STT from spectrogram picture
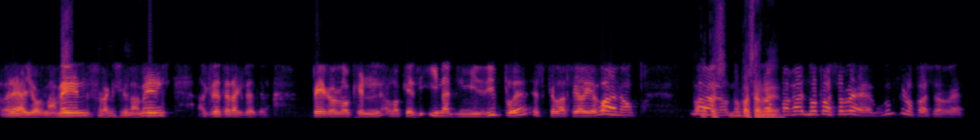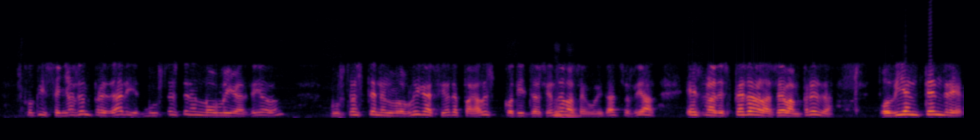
a veure, ajornaments, fraccionaments, etc etc. Però el que, lo que és inadmissible és que la CEA digui, bueno, bueno pas- no passa no res." pagat, no passa res. Com que no passa res? Escolti, senyors empresaris, vostès tenen l'obligació vostès tenen l'obligació de pagar les cotitzacions de la Seguretat Social. És una despesa de la seva empresa. Podia entendre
